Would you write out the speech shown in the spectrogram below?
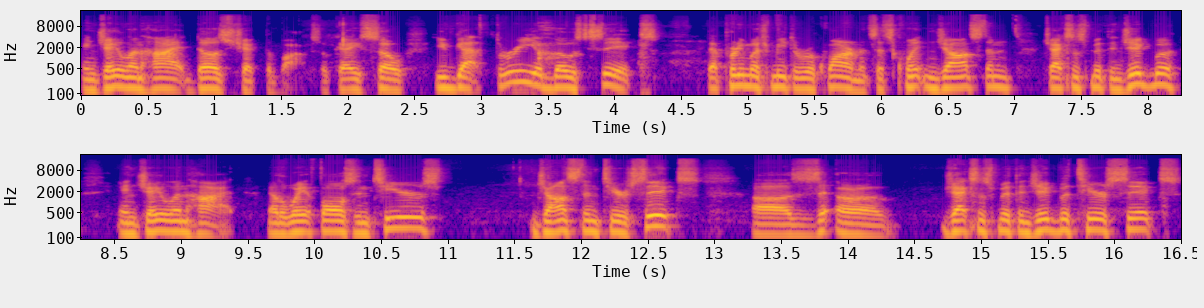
and Jalin Hyatt does check the box. Okay, so you've got three of those six that pretty much meet the requirements. That's Quentin Johnston, Jaxon Smith-Njigba, and Jalin Hyatt. Now, the way it falls in tiers Johnston, tier six, uh, Z- uh, Jaxon Smith-Njigba, tier six,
